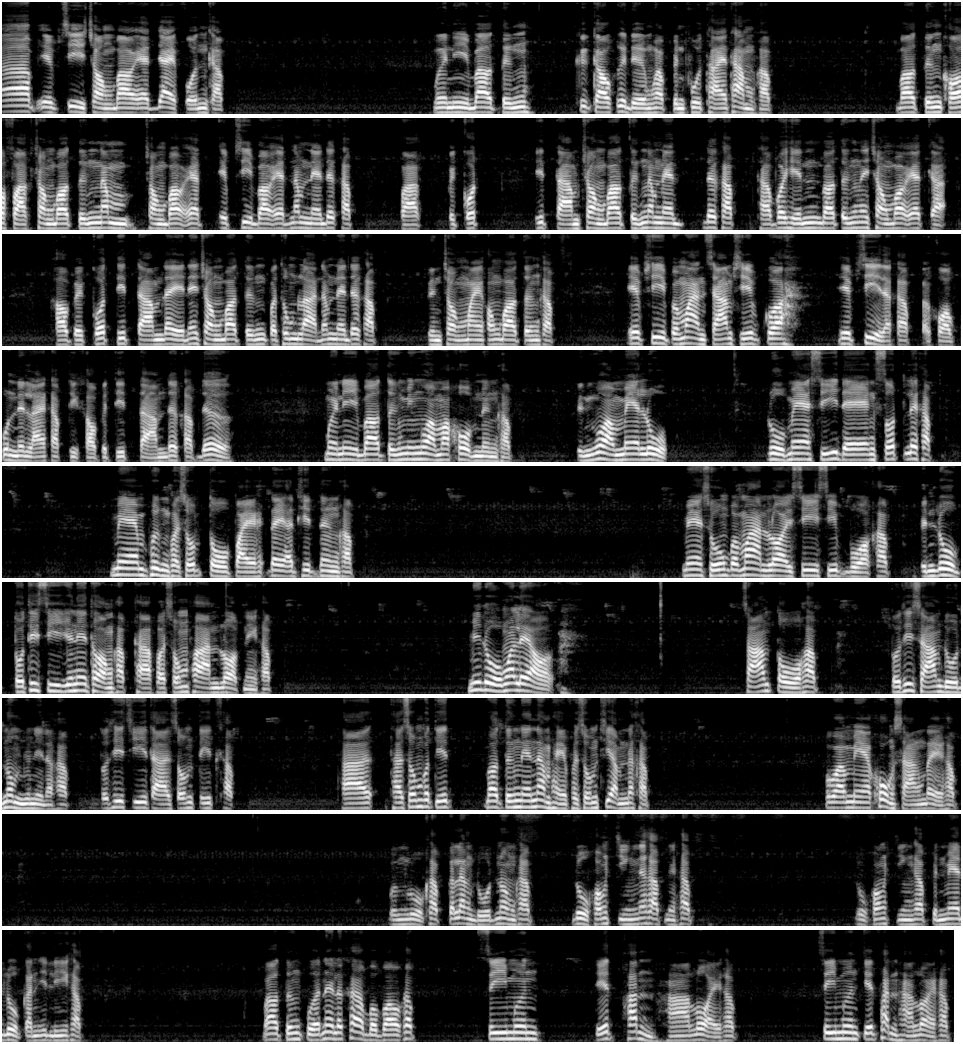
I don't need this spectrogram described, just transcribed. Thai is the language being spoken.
ครับ FC ช่องเบาแอดย่ายฝนครับเมื่อนี้เบาตึงคือเก่าคือเดิมครับ เป็นผู้ทายถ้ำครับเบาตึงขอฝากช่องเบาตึงนำช่องเบาแอด FC เบาแอดน้ำแน่เด้อครับ ฝากไปกดติดตามช่องเบาตึงน้ำแน่เด้อครับถ้าบ่เห็นเบาตึงในช่องเบาแอดก็เข้าไปกดติดตามได้ในช่องเบาตึงปทุมราชน้ำแน่เด้อครับ เป็นช่องใหม่ของเบาตึงครับ FC ประมาณ30กว่า FC นะครับก็ขอบคุณหลายๆครับ ที่เขาไปติดตามเด้อครับเด้อเมื่อนี้เบาตึงมีงัวมาโคมหนึ่งครับ เป็นงัวแม่ลูก ลูกแม่สีแดงสดเลยครับ แม่พึ่งผสมโตไปได้อาทิตย์หนึ่งครับ แม่สูงประมาณร้อยสี่สิบบวกครับ เป็นลูกตัวที่สี่อยู่ในท้องครับถ้าผสมผ่านรอบนี้ครับ มีลูกมาแล้วสามโตวครับ ตัวที่สามดูดนมอยู่นี่นะครับ ตัวที่สี่ถ้าสมติดครับถ้าถ้าสมบติดเราตึงแนะนำให้ผสมเทียมนะครับ เพราะว่าแม่โค้งสางได้ครับเบิ่งลูกครับกำลังดูดนมครับ ลูกของจริงนะครับนี่ครับ ลูกของจริงครับ เป็นแม่ลูกกันอีหลีครับเบาตึงเปิดในราคาเบาๆครับสี่หมื่นเจ็ดพันห้าร้อยครับสี่หมื่นเจ็ดพันห้าร้อยครับ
